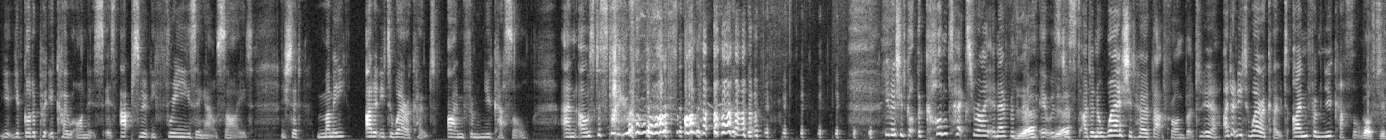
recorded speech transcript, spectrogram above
you, you've got to put your coat on. It's it's absolutely freezing outside. And she said, "Mummy, I don't need to wear a coat. I'm from Newcastle." And I was just like, "What on earth?" You know, she'd got the context right and everything. Yeah, it was yeah. just I don't know where she'd heard that from, but yeah, I don't need to wear a coat. I'm from Newcastle. Well, she'd,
